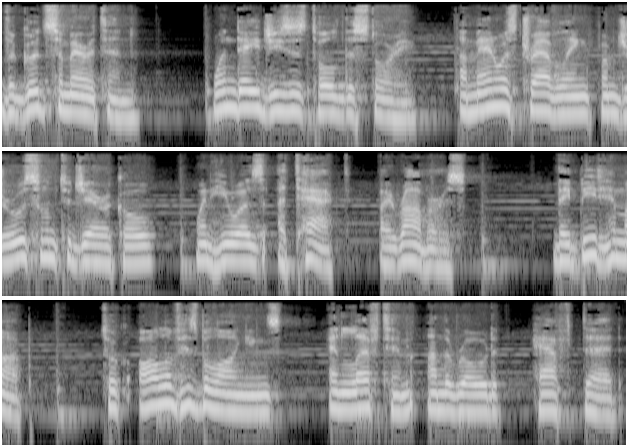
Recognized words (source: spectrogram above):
The Good Samaritan. One day Jesus told this story. A man was traveling from Jerusalem to Jericho when he was attacked by robbers. They beat him up, took all of his belongings, and left him on the road half dead.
